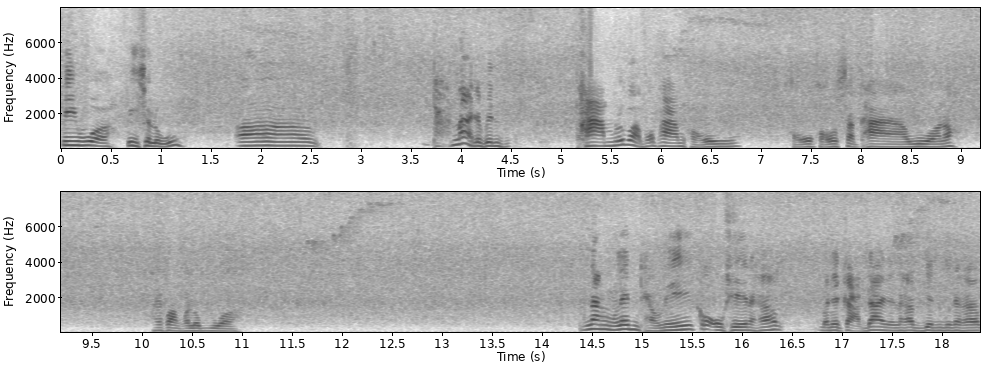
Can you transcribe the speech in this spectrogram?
ปีวัว ปีฉลูอ่าน่าจะเป็นพามหรือเปล่า เพราะพามเขาเขาเขาศรัทธาวัวเนาะให้ความเคารพวัว นั่งเล่นแถวนี้ก็โอเคนะครับ บรรยากาศได้เลยนะครับ เย็นดีนะครับ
